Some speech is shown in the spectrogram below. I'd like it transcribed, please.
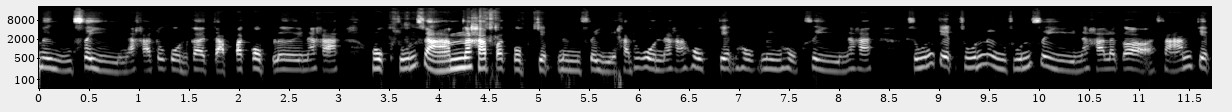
หนึ่งสี่นะคะ ทุกคนก็จับประกบเลยนะคะหกศูนย์สามนะคะ ประกบเจ็ดหนึ่งสี่ค่ะ ทุกคนนะคะหกเจ็ดหกหนึ่งหกสี่นะคะศูนย์เจ็ดศูนย์หนึ่งศูนย์สี่นะคะ แล้วก็สามเจ็ด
